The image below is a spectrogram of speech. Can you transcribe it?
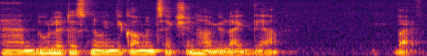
and do let us know in the comment section how you like the app. Bye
